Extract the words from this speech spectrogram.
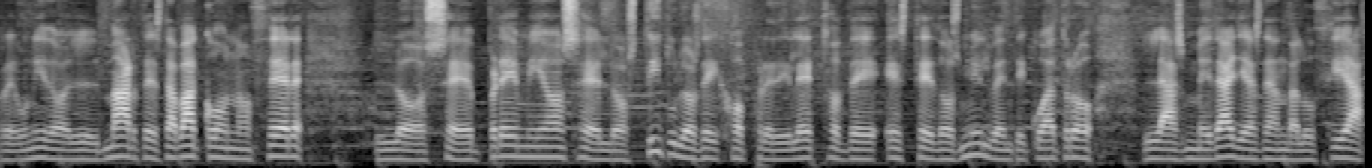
reunido el martes, daba a conocer los eh, premios, eh, los títulos de hijos predilectos de este 2024, las medallas de Andalucía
